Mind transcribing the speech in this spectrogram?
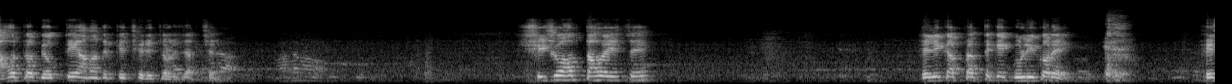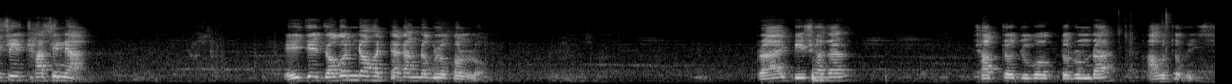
আহত ব্যক্তি আমাদেরকে ছেড়ে চলে যাচ্ছেন। শিশু হত্যা হয়েছে। হেলিকপ্টার থেকে গুলি করে ফেসিস্ট হাসিনা এই যে জঘন্য হত্যাকাণ্ডগুলো করল, প্রায় বিশ হাজার ছাত্র, যুবক, তরুণরা আহত হয়েছে।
